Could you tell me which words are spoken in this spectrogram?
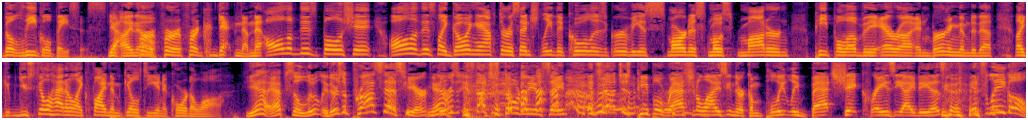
the legal basis. Yeah, I know. For, for for getting them that all of this bullshit, all of this like going after essentially the coolest, grooviest, smartest, most modern people of the era and burning them to death. Like you still had to like find them guilty in a court of law. Yeah, absolutely. There's a process here. Yeah. There is, it's not just totally insane. It's not just people rationalizing their completely batshit crazy ideas. It's legal.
